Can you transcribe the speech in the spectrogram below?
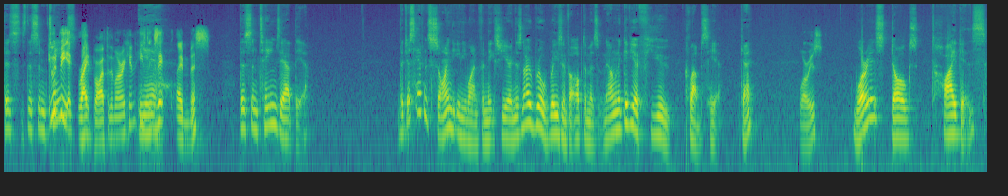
There's there's some He would be a great buy for them, I reckon. He's Yeah. exactly what they miss. There's some teams out there that just haven't signed anyone for next year, and there's no real reason for optimism. Now, I'm going to give you a few clubs here. Okay, Warriors. Warriors, Dogs, Tigers,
